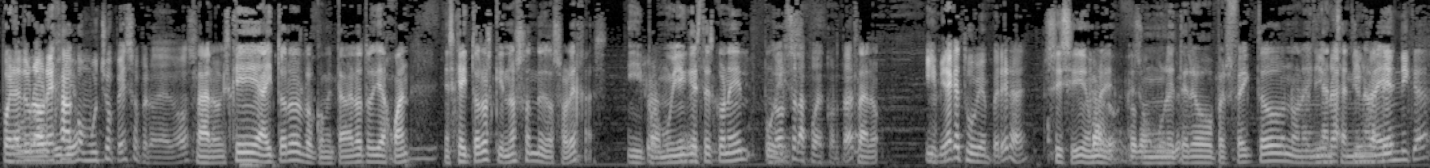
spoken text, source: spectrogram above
Pues era de una oreja con mucho peso, pero de dos. Claro, es que hay toros, lo comentaba el otro día Juan, es que hay toros que no son de dos orejas. Y por Claro. muy bien que estés con él, pues... no se las puedes cortar. Claro. Y mira que estuvo bien Pereira, ¿eh? Sí, sí, hombre, Claro, es un muletero perfecto, no le enganchan ni una, una vez. técnica.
